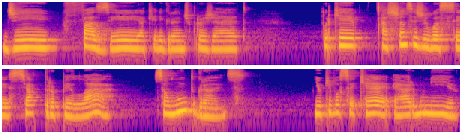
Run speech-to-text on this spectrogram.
de fazer aquele grande projeto, porque as chances de você se atropelar são muito grandes. E o que você quer é a harmonia.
